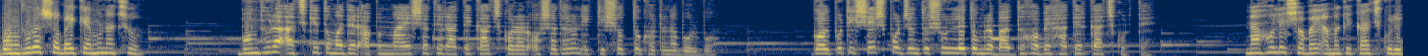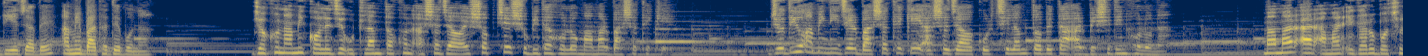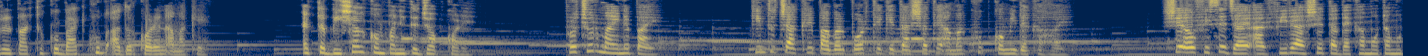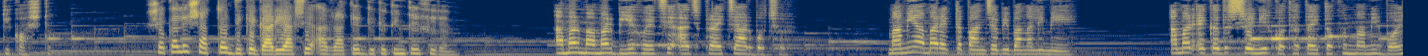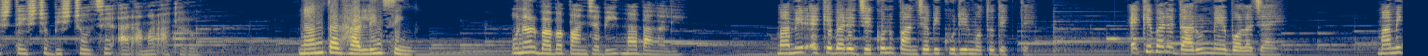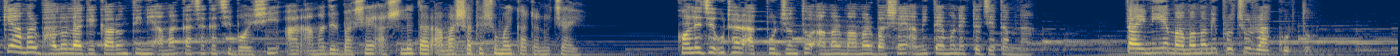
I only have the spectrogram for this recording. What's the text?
বন্ধুরা সবাই কেমন আছো? বন্ধুরা আজকে তোমাদের আপন মায়ের সাথে রাতে কাজ করার অসাধারণ একটি সত্য ঘটনা বলব। গল্পটি শেষ পর্যন্ত শুনলে তোমরা বাধ্য হবে হাতের কাজ করতে। না হলে সবাই আমাকে কাজ করে দিয়ে যাবে আমি বাধা দেব না। যখন আমি কলেজে উঠলাম তখন আসা যাওয়ায় সবচেয়ে সুবিধা হলো মামার বাসা থেকে। যদিও আমি নিজের বাসা থেকেই আসা যাওয়া করছিলাম তবে তা আর বেশি দিন হলো না। মামার আর আমার এগারো বছরের পার্থক্য বাদ খুব আদর করেন আমাকে। একটা বিশাল কোম্পানিতে জব করে। প্রচুর মাইনে পায়। কিন্তু চাকরি পাবার পর থেকে তার সাথে আমার খুব কমই দেখা হয়। সে অফিসে যায় আর ফিরে আসে তা দেখা মোটামুটি কষ্ট। সকালে সাতটার দিকে গাড়ি আসে আর রাতের দুটো তিনটায় ফিরেন। আমার মামার বিয়ে হয়েছে আজ প্রায় চার বছর। মামি আমার একটা পাঞ্জাবি বাঙালি মেয়ে। আমার একাদশ শ্রেণির কথা, তাই তখন মামির বয়স তেইশ চব্বিশ চলছে আর আমার আঠারো। নাম তার হারলিন সিং। ওনার বাবা পাঞ্জাবি, মা বাঙালি। মামির একেবারে যে কোনো পাঞ্জাবি কুডির মতো দেখতে। একেবারে দারুণ মেয়ে বলা যায়। মামিকে আমার ভালো লাগে কারণ তিনি আমার কাছাকাছি বয়সী আর আমাদের বাসায় আসলে তার আমার সাথে সময় কাটানো চাই। কলেজে উঠার আগ পর্যন্ত আমার মামার বাসায় আমি তেমন একটা যেতাম না। তাই নিয়ে মামা মামি প্রচুর রাগ করত।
